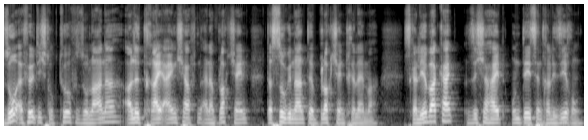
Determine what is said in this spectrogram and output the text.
So erfüllt die Struktur von Solana alle drei Eigenschaften einer Blockchain, das sogenannte Blockchain-Trilemma: Skalierbarkeit, Sicherheit und Dezentralisierung.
